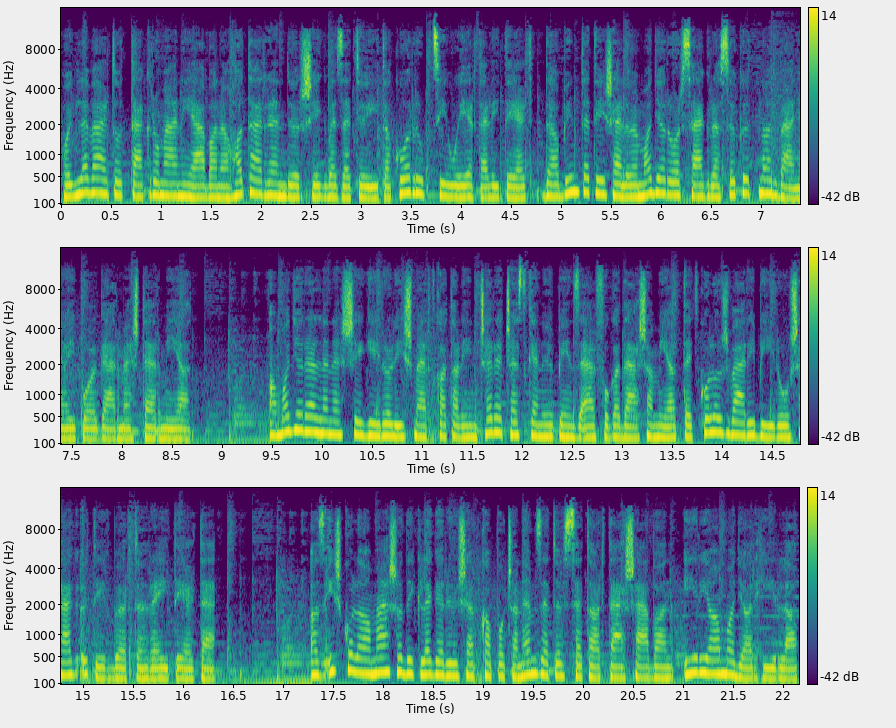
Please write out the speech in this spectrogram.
hogy leváltották Romániában a határrendőrség vezetőit a korrupcióért elítélt, de a büntetés elől Magyarországra szökött nagybányai polgármester miatt. A magyar ellenességéről ismert Katalin cserecseszkenő pénz elfogadása miatt egy kolozsvári bíróság 5 év börtönre ítélte. Az iskola a második legerősebb kapocs a nemzet összetartásában, írja a magyar hírlap.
